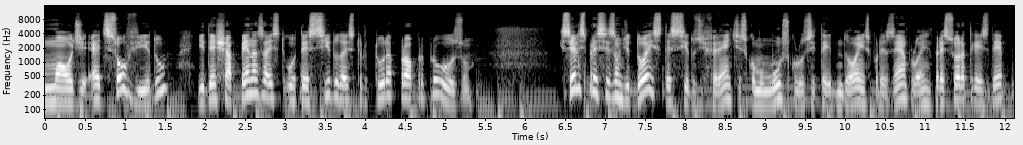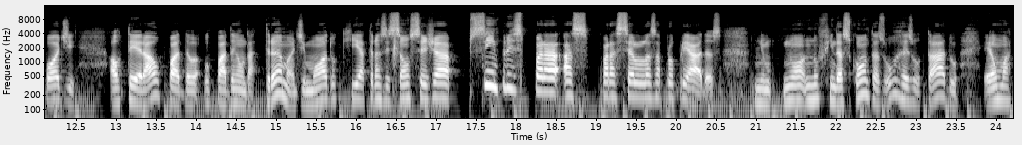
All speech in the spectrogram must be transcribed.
molde é dissolvido e deixa apenas o tecido da estrutura próprio para o uso. Se eles precisam de dois tecidos diferentes, como músculos e tendões, por exemplo, a impressora 3D pode alterar o padrão, o padrão da trama de modo que a transição seja simples para as, para as células apropriadas. No, no fim das contas, o resultado é uma,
